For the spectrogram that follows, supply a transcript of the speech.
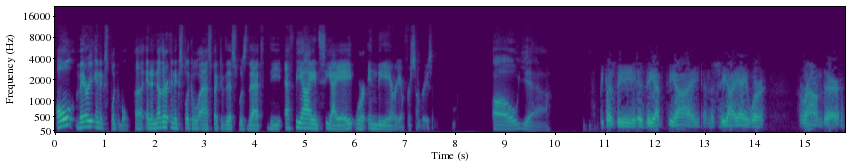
All very inexplicable. Uh, and another inexplicable aspect of this was that the FBI and CIA were in the area for some reason. Oh yeah. Because the the FBI and the CIA were around there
